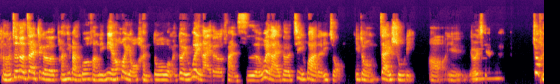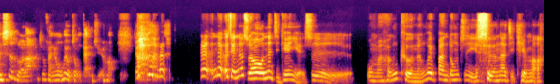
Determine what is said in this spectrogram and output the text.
可能真的在这个团体版的工作坊里面会有很多我们对未来的反思、未来的计划的一种。一种再梳理啊，也而且就很适合啦，就反正我会有这种感觉哈。那那而且那时候那几天也是我们很可能会办冬至仪式的那几天嘛。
